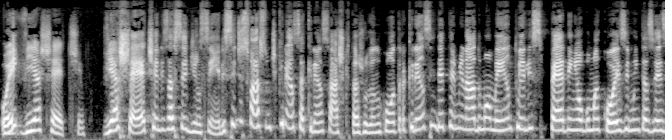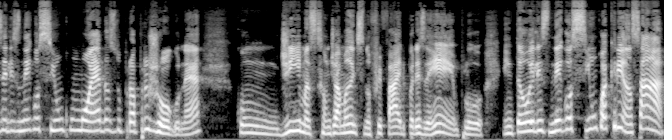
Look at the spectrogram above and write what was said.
Oi? Via chat. Via chat, eles assediam, sim. Eles se disfarçam de criança. A criança acha que está jogando com outra criança. Em determinado momento, eles pedem alguma coisa e muitas vezes eles negociam com moedas do próprio jogo, né? Com dimas, que são diamantes no Free Fire, por exemplo. Então, eles negociam com a criança. Ah,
